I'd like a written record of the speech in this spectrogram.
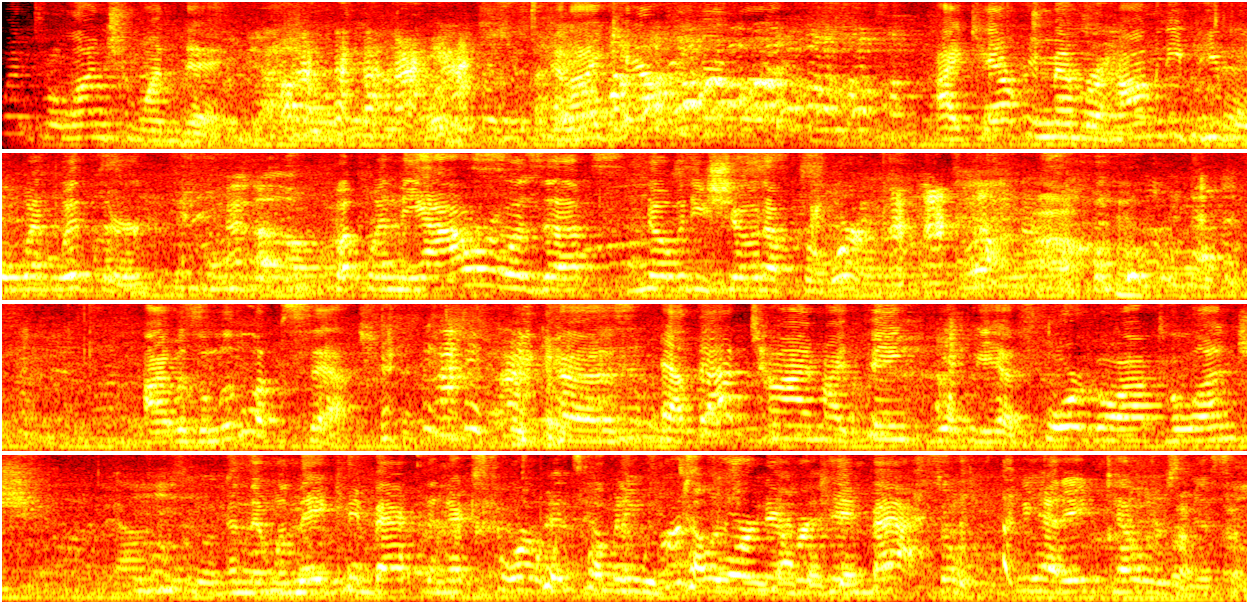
went to lunch one day, and I can't remember. I can't remember how many people went with her, but when the hour was up, nobody showed up for work. I was a little upset because at that time, I think what we had four go out to lunch. And then when they came back, the next four, Depends how many the first tellers four we got never that came day. back, so we had eight tellers missing.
